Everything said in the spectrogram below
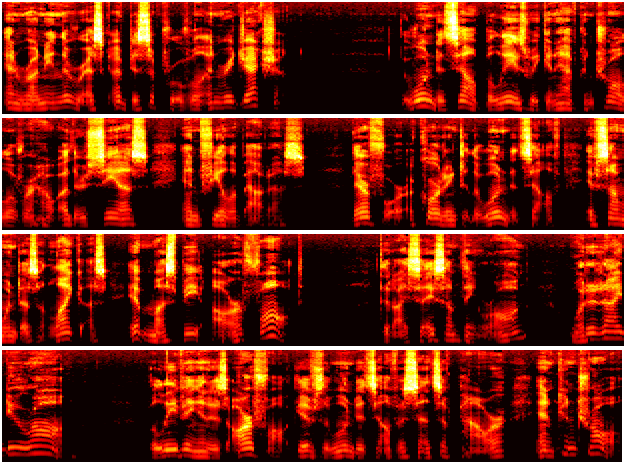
and running the risk of disapproval and rejection. The wounded self believes we can have control over how others see us and feel about us. Therefore, according to the wounded self, if someone doesn't like us, it must be our fault. Did I say something wrong? What did I do wrong? Believing it is our fault gives the wounded self a sense of power and control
